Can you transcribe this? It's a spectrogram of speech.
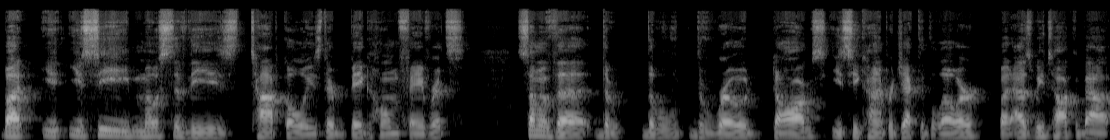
but you you see most of these top goalies, they're big home favorites. Some of the the the the road dogs you see kind of projected lower, but as we talked about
